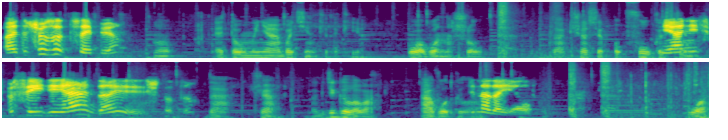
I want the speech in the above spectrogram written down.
А это что за цепи? Ну, это у меня ботинки такие. О, вон, нашел. Так, сейчас я фул костюм. И они типа соединяют, да, и что-то? Да, ща. А где голова? А, вот голова. Ты надоел. Вот.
